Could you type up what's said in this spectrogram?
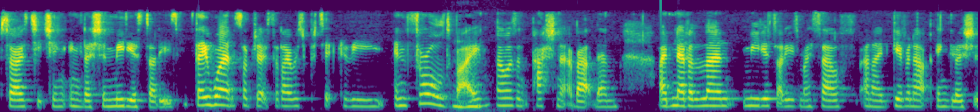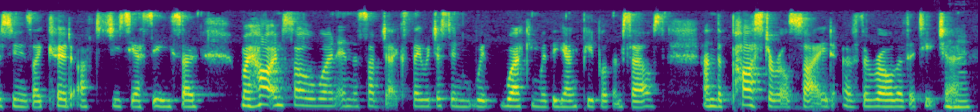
So I was teaching English and media studies. They weren't subjects that I was particularly enthralled mm-hmm. by. I wasn't passionate about them. I'd never learned media studies myself and I'd given up English as soon as I could after GCSE. So my heart and soul weren't in the subjects. They were just in with working with the young people themselves and the pastoral side of the role of the teacher. Mm-hmm.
